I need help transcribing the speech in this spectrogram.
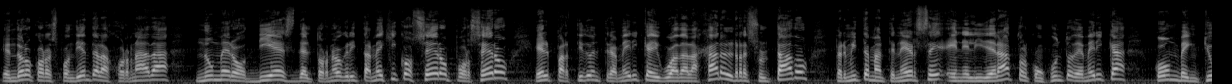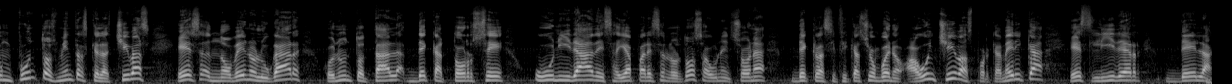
en duelo correspondiente a la jornada número 10 del torneo Grita México, 0 por 0 el partido entre América y Guadalajara. El resultado permite mantenerse en el liderato al conjunto de América con 21 puntos, mientras que las Chivas es noveno lugar con un total de 14 unidades. Ahí aparecen los dos, aún en zona de clasificación. Bueno, aún Chivas, porque América es líder de la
